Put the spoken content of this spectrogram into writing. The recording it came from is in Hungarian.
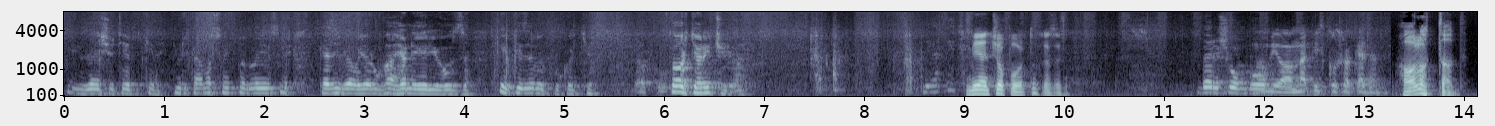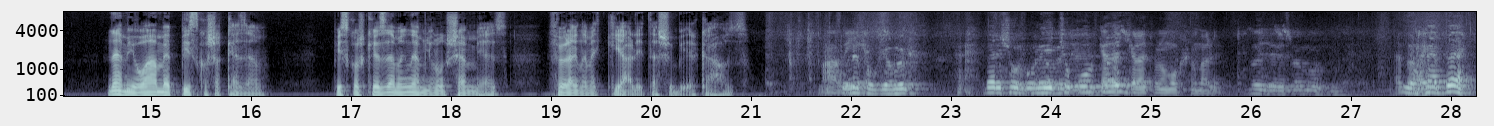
Még az első tért kéne. Gyuri támaszolj meg legyen szíves. Kezével, hogy a ruhája ne érje hozzá. Két kézzel megfoghatja. Tartja Ricsi. Milyen csoportok ezek? Berisomból. Ami van, mert piszkos a kezem. Hallottad? Nem jó ám, mert piszkos a kezem. Piszkos kézzel meg nem nyúlunk semmihez. Főleg nem egy kiállítási birkához. Már vége. fogja meg. Berisomból négy csoport Kezet kellett volna mosnom előtt. Ja, ebbe.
